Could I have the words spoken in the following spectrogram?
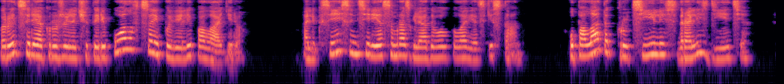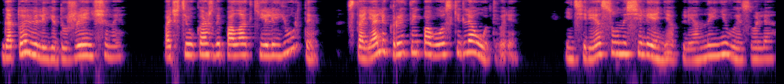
Рыцари окружили четыре половца и повели по лагерю. Алексей с интересом разглядывал половецкий стан. У палаток крутились, дрались дети, готовили еду женщины. Почти у каждой палатки или юрты стояли крытые повозки для утвари. Интереса у населения пленные не вызвали.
